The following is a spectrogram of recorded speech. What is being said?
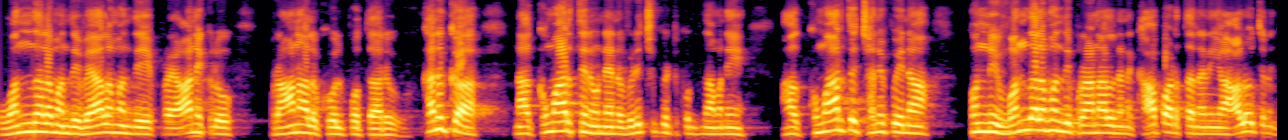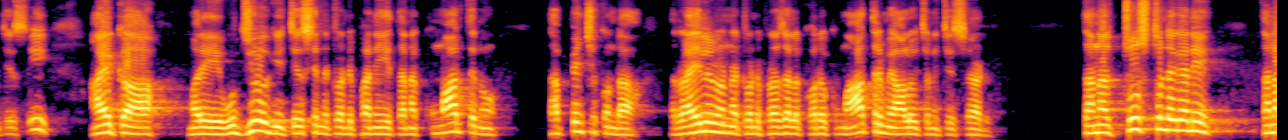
వందల మంది వేల మంది ప్రయాణికులు ప్రాణాలు కోల్పోతారు. కనుక నా కుమార్తెను నేను విడిచిపెట్టుకుంటున్నామని ఆ కుమార్తె చనిపోయిన కొన్ని వందల మంది ప్రాణాలు నేను కాపాడుతానని ఆలోచన చేసి ఆ యొక్క మరి ఉద్యోగి చేసినటువంటి పని తన కుమార్తెను తప్పించకుండా రైలులో ఉన్నటువంటి ప్రజల కొరకు మాత్రమే ఆలోచన చేశాడు. తన చూస్తుండగానే తన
